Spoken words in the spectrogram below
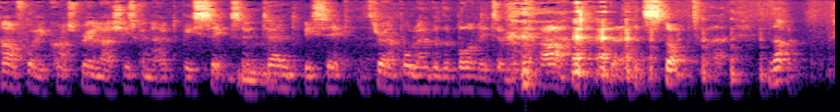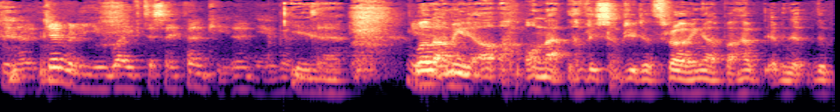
halfway across, realised she's going to have to be sick, so Mm. turned to be sick and threw up all over the bonnet of the car that had stopped her. You know, generally you wave to say thank you, don't you? But, Yeah. uh, you Well, know. I mean, on that lovely subject of throwing up, I have I mean, the, the,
